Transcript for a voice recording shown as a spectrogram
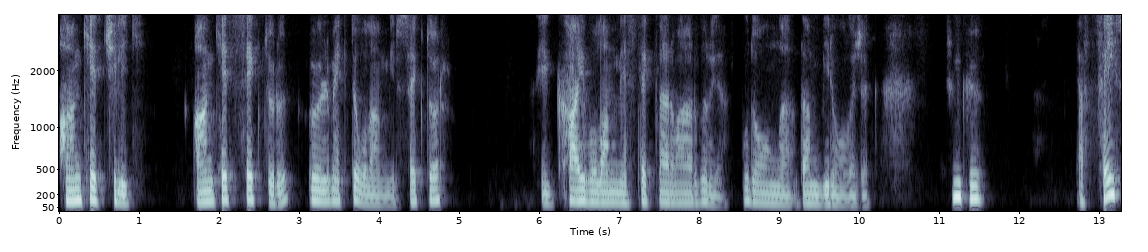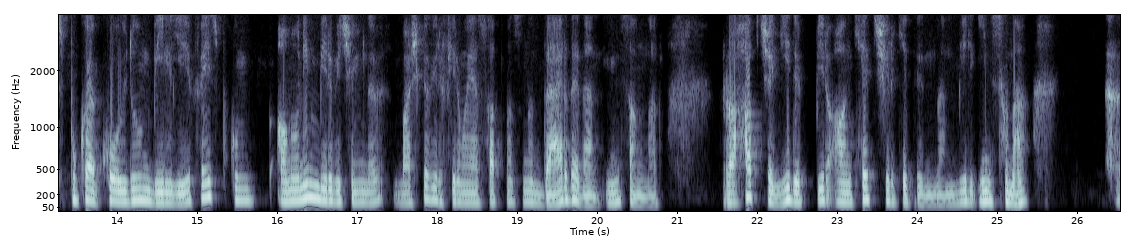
anketçilik, anket sektörü ölmekte olan bir sektör. E, kaybolan meslekler vardır ya. Bu da onlardan biri olacak. Çünkü ya Facebook'a koyduğun bilgiyi Facebook'un anonim bir biçimde başka bir firmaya satmasını dert eden insanlar rahatça gidip bir anket şirketinden bir insana e,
